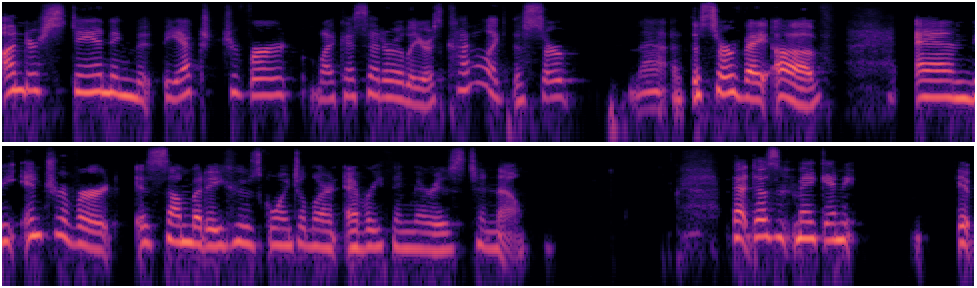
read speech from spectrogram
Understanding that the extrovert like i said earlier is kind of like the sur the survey of and the introvert is somebody who's going to learn everything there is to know. That doesn't make any it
